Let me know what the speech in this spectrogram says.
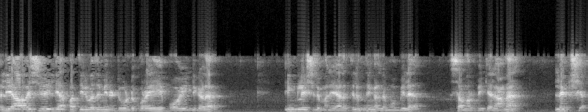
വലിയ ആവശ്യമില്ല. പത്തിരുപത് മിനിറ്റ് കൊണ്ട് കുറേ പോയിന്റുകൾ ഇംഗ്ലീഷിലും മലയാളത്തിലും നിങ്ങളുടെ മുമ്പിൽ സമർപ്പിക്കലാണ് ലക്ഷ്യം.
